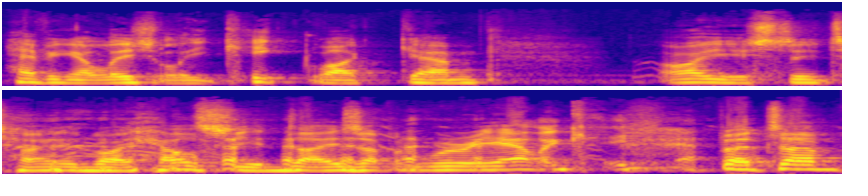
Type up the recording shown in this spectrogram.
having a leisurely kick like. Um, I used to Tony my halcyon days up at Wirry Alec, but um,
